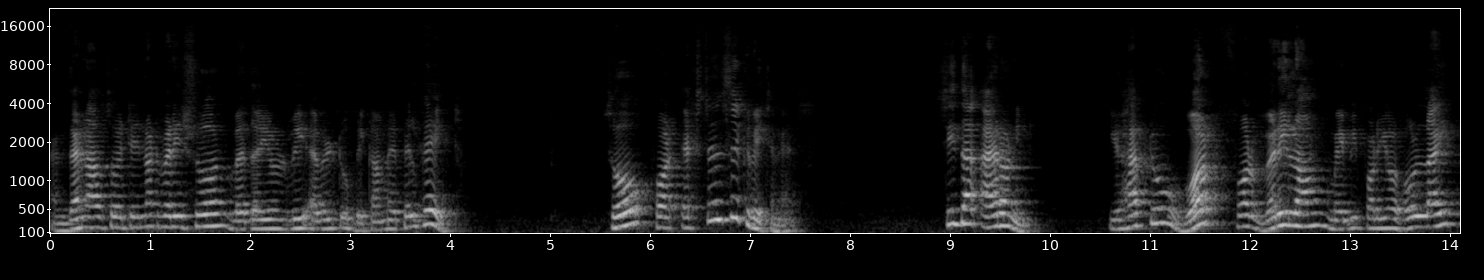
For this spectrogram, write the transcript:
And then also, it is not very sure whether you will be able to become a Bill Gates. So, for extrinsic richness, see the irony. You have to work for very long, maybe for your whole life,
